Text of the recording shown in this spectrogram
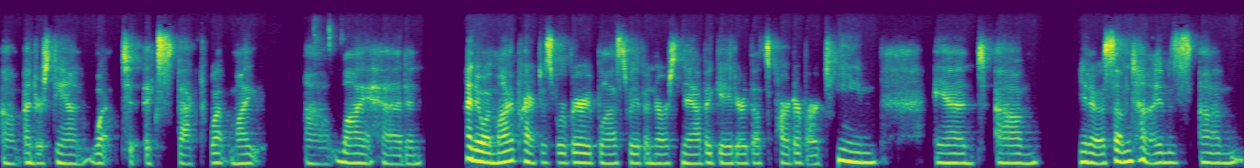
um, understand what to expect, what might uh, lie ahead. And I know in my practice, we're very blessed. We have a nurse navigator that's part of our team, and um, you know sometimes um,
